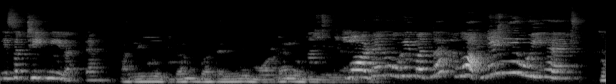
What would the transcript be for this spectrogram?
ये सब ठीक नहीं लगता है। अरे वो एकदम बदल में मॉडर्न हो गई है। मॉडर्न हो गई मतलब? वो अपने लिए हुई है। तो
